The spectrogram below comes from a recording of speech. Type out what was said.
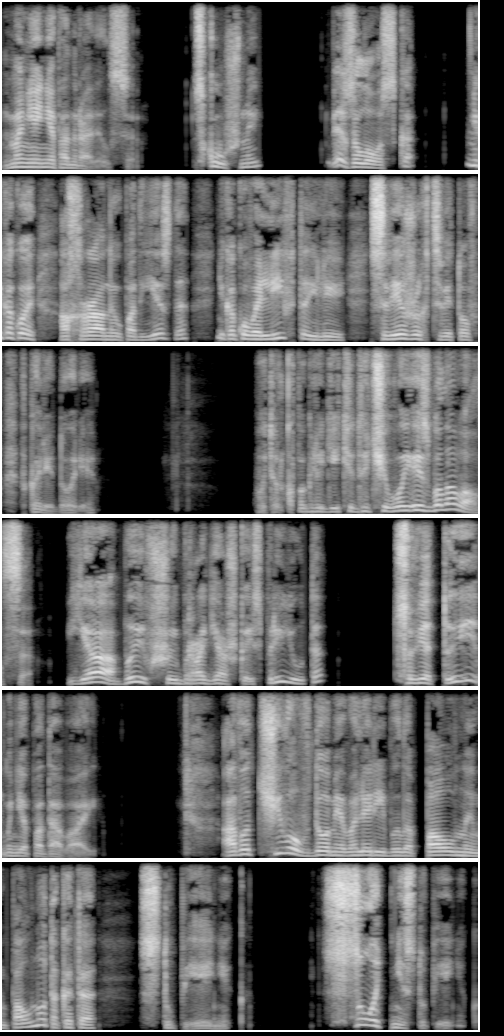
мне не понравился. Скучный, без лоска, никакой охраны у подъезда, никакого лифта или свежих цветов в коридоре. Вы только поглядите, до чего я избаловался. Я, бывший бродяжка из приюта, цветы мне подавай. А вот чего в доме Валерии было полным-полно, так это ступенек. Сотни ступенек,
